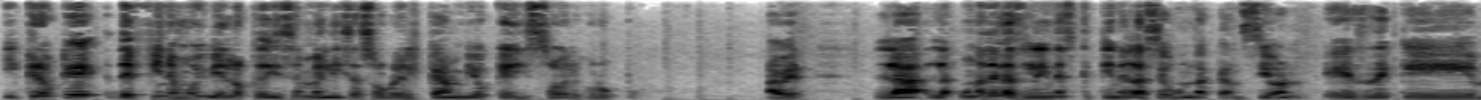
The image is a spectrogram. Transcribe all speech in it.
Y creo que define muy bien lo que dice Melissa sobre el cambio que hizo el grupo. A ver, una de las líneas que tiene la segunda canción es de que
